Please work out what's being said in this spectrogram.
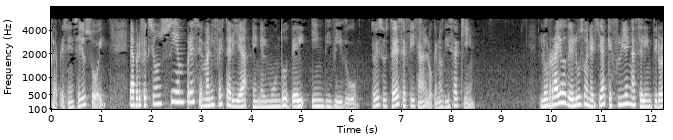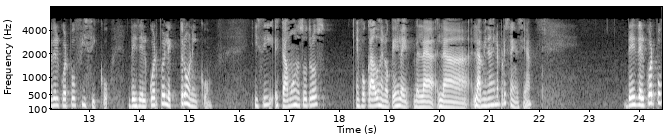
la presencia yo soy, la perfección siempre se manifestaría en el mundo del individuo. Entonces, si ustedes se fijan lo que nos dice aquí, los rayos de luz o energía que fluyen hacia el interior del cuerpo físico, desde el cuerpo electrónico, y si estamos nosotros enfocados en lo que es la, la, lámina de la presencia, desde el cuerpo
